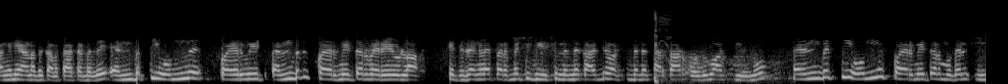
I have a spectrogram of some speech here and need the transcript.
അങ്ങനെയാണ് അത് കണക്കാക്കേണ്ടത്. എൺപത്തി ഒന്ന് സ്ക്വയർ മീറ്റർ എൺപത് സ്ക്വയർ മീറ്റർ വരെയുള്ള കെട്ടിടങ്ങളെ പെർമിറ്റ് ഫീസിൽ നിന്ന് കഴിഞ്ഞ വർഷം തന്നെ സർക്കാർ ഒഴിവാക്കിയിരുന്നു. എൺപത്തി ഒന്ന് സ്ക്വയർ മീറ്റർ മുതൽ ഈ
